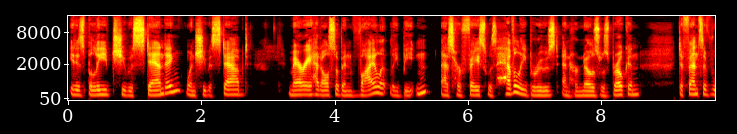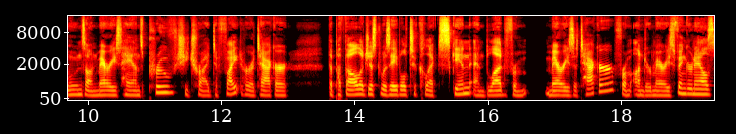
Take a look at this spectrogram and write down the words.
It is believed she was standing when she was stabbed. Mary had also been violently beaten, as her face was heavily bruised and her nose was broken. Defensive wounds on Mary's hands prove she tried to fight her attacker. The pathologist was able to collect skin and blood from Mary's attacker from under Mary's fingernails.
